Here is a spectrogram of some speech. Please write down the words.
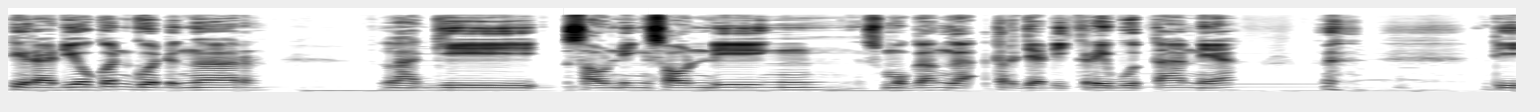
Di radio kan gue dengar lagi sounding sounding semoga nggak terjadi keributan ya. Di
